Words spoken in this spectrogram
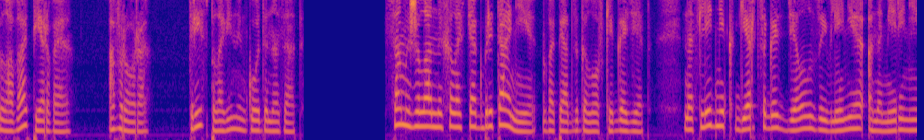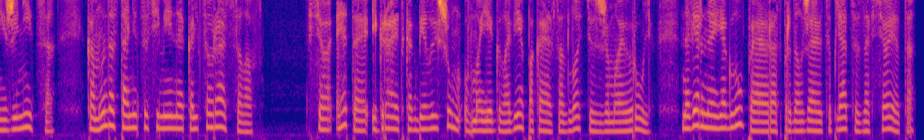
Глава первая. Аврора. Три с половиной года назад. «Самый желанный холостяк Британии», — вопят заголовки газет. Наследник герцога сделал заявление о намерении жениться. Кому достанется семейное кольцо Расселов? Все это играет как белый шум в моей голове, пока я со злостью сжимаю руль. Наверное, я глупая, раз продолжаю цепляться за все это,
